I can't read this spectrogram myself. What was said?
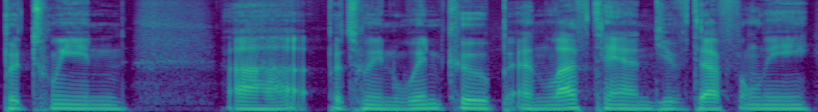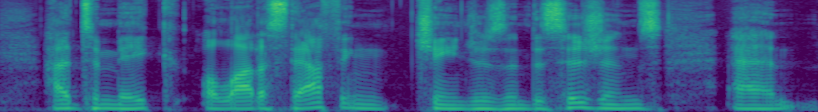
between uh, between Wynkoop and Left Hand, you've definitely had to make a lot of staffing changes and decisions, and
